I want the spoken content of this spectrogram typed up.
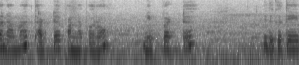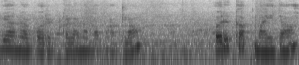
இப்போ நம்ம தட்டை பண்ண போகிறோம். நிப்பட்டு. இதுக்கு தேவையான பொருட்களை நம்ம பார்க்கலாம். ஒரு கப் மைதா.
